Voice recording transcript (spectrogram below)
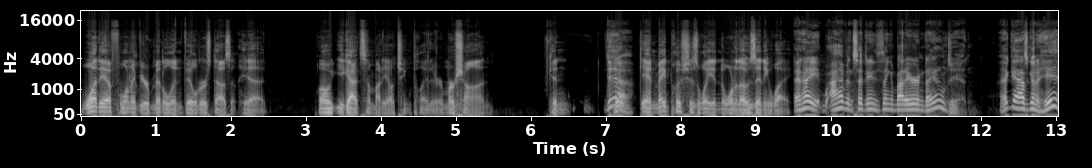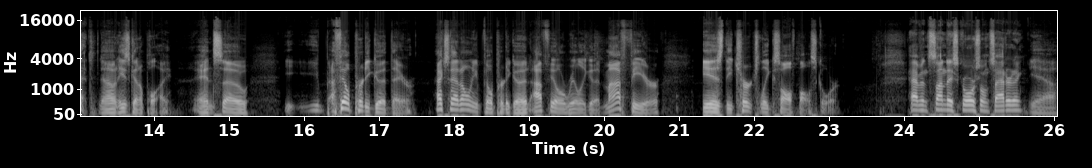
What if one of your middle infielders doesn't hit? Well, you got somebody else you can play there. Mershon can, yeah, and may push his way into one of those anyway. And hey, I haven't said anything about Aaron Downs yet. That guy's going to hit. No, and he's going to play, and so you, you, I feel pretty good there. Actually, I don't even feel pretty good. I feel really good. My fear is the church league softball score. Having Sunday scores on Saturday? Yeah.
